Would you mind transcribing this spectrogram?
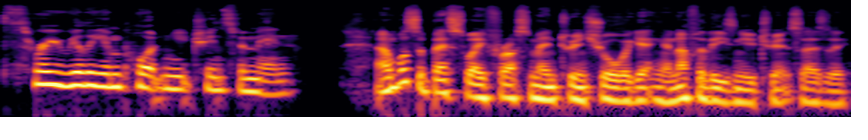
three really important nutrients for men. And what's the best way for us men to ensure we're getting enough of these nutrients, Lesley?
